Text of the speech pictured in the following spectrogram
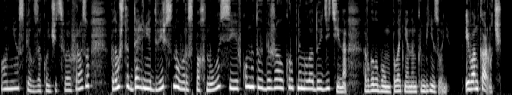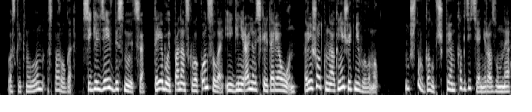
Он не успел закончить свою фразу, потому что дальняя дверь снова распахнулась, и в комнату вбежал крупный молодой детина в голубом полотняном комбинезоне. «Иван Карлович!» — воскликнул он с порога. «Сигельдеев беснуется, требует панамского консула и генерального секретаря ООН. Решетку на окне чуть не выломал». «Ну «Что вы, голубчик, прям как дитя неразумное»,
